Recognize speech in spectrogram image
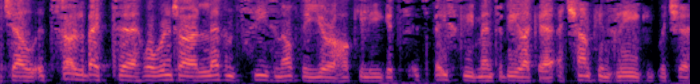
EHL, it started about, uh, well, we're into our 11th season of the Euro Hockey League. It's it's basically meant to be like a, a Champions League, which uh,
